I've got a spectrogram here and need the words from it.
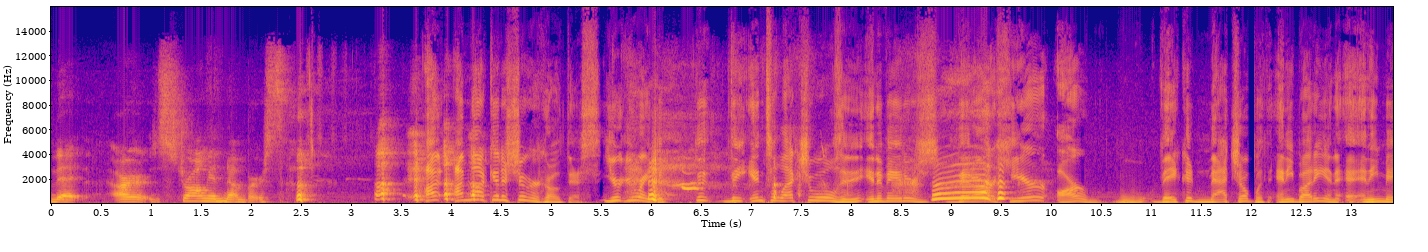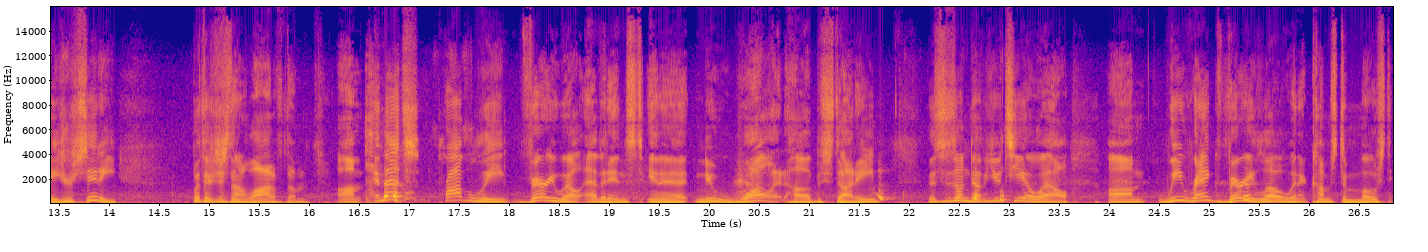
that are strong in numbers. I, I'm not going to sugarcoat this. You're, you're right. The, the, the intellectuals and innovators that are here are they could match up with anybody in any major city, but there's just not a lot of them. Um, and that's probably very well evidenced in a new WalletHub study. This is on WTOL. Um, we rank very low when it comes to most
